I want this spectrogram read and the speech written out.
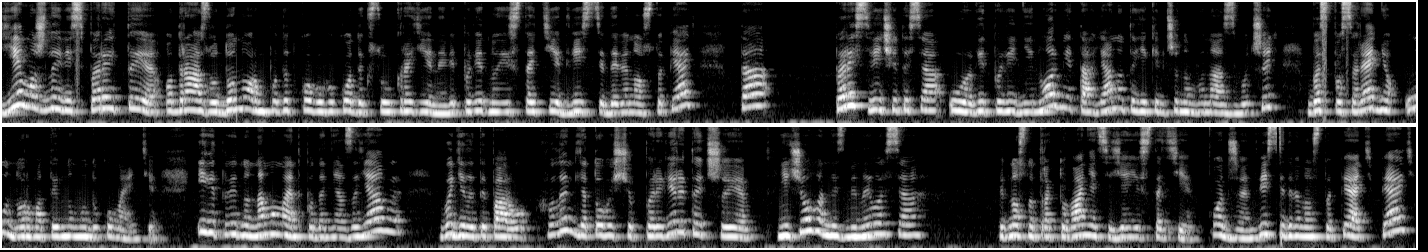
Є можливість перейти одразу до норм Податкового кодексу України відповідної статті 295 та пересвідчитися у відповідній нормі та глянути, яким чином вона звучить безпосередньо у нормативному документі. І, відповідно, на момент подання заяви виділити пару хвилин для того, щоб перевірити, чи нічого не змінилося відносно трактування цієї статті. Отже, 295.5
